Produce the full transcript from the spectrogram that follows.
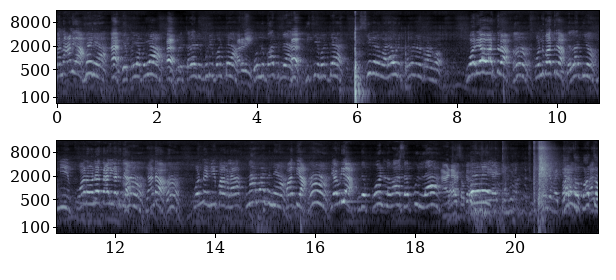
என் நானியா? என் பையா பையா உனக்கு கல்யாணம் முடிவு பண்ணிட்டேன். ஒண்ணு பாத்துட்டேன் நிச்சயம் சீக்கிரம் வர உனக்கு கல்யாணம்ன்றாங்க. ஒரே வாரத்துல? பொண்ணு பாத்துடா எல்லாத்தையும். நீ போன உடனே தாலி கட்டுது ஏண்டா பொண்ணு நீ பாக்கல நான் பாத்துனேன் பாத்தியா எப்படியா? இந்த போன்ல வா சப்பு இல்ல. பாத்தா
